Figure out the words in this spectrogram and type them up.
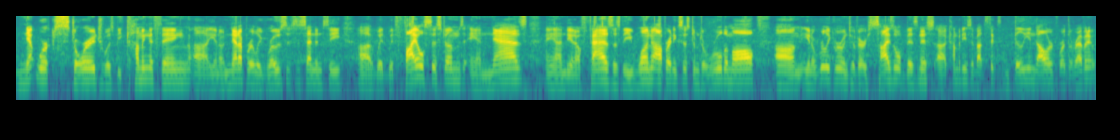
network storage was becoming a thing. Uh, you know, NetApp really rose its ascendancy uh, with, with file systems and NAS, and you know, FAS is the one operating system to rule them all. Um, you know, really grew into a very sizable business. Uh, company's about six billion dollars worth of revenue,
